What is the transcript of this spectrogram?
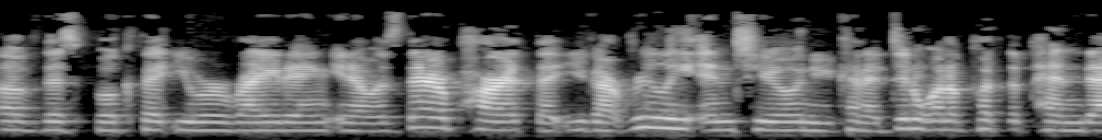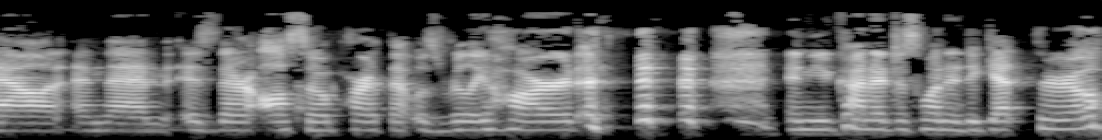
of this book that you were writing? You know was there a part that you got really into and you kind of didn't want to put the pen down? And then is there also a part that was really hard and you kind of just wanted to get through?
